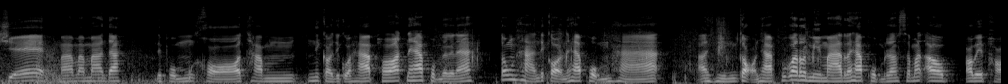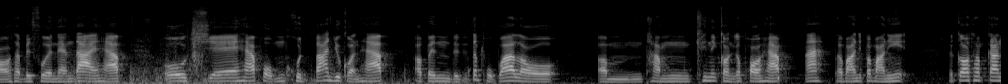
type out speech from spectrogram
เค มามามาดะเดี๋ยวผมขอทำนี่ก่อนดีกว่าครับพอสนะครับผมเดี๋ยวก่อนนะ ต้องหาได้ก่อนนะครับผมหาหินก่อนครับเพราะว่าเรามีมาแล้วครับผมเราสามารถเอาเอาไปเผาทำเป็นเฟอร์แนนได้ครับโอเคครับผมขุดบ้านอยู่ก่อนครับ เอาเป็นเดี๋ยวถ้าผมว่าเราเอ่มทำแค่นี้ก่อนก็พอครับอะประมาณนี้ประมาณนี้ แล้วก็ทำการ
